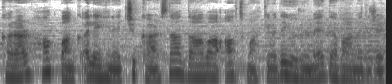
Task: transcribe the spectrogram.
Karar Halkbank aleyhine çıkarsa dava alt mahkemede yürülmeye devam edecek.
